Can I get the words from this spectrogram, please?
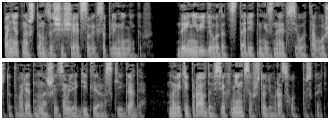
Понятно, что он защищает своих соплеменников. Да и не видел этот старик, не знает всего того, что творят на нашей земле гитлеровские гады. Но ведь и правда всех немцев, что ли, в расход пускать.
